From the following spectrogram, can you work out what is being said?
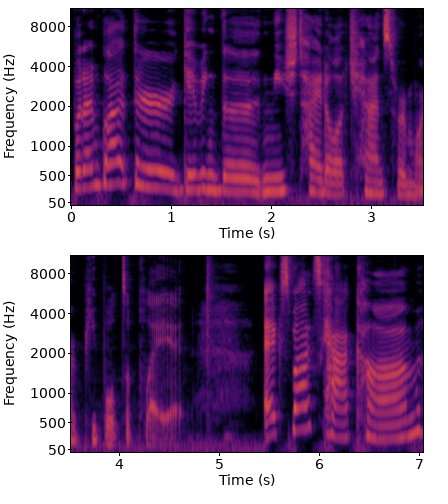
but I'm glad they're giving the niche title a chance for more people to play it. Xbox, Capcom.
